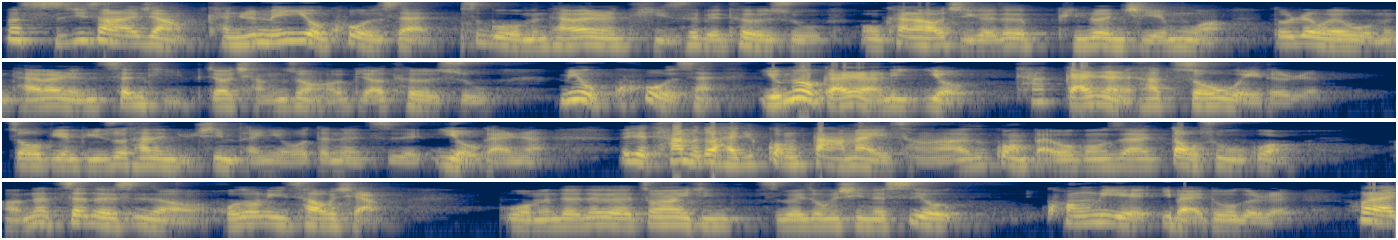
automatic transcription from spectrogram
那实际上来讲，感觉没有扩散，是不是我们台湾人体质特别特殊？我看了好几个这个评论节目啊，都认为我们台湾人身体比较强壮，而比较特殊，没有扩散。有没有感染力？有，他感染了他周围的人，周边，比如说他的女性朋友等等之类，有感染，而且他们都还去逛大卖场啊，逛百货公司，还到处逛，好，那真的是哦，活动力超强。我们的那个中央疫情指挥中心呢，是有框列一百多个人，后来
